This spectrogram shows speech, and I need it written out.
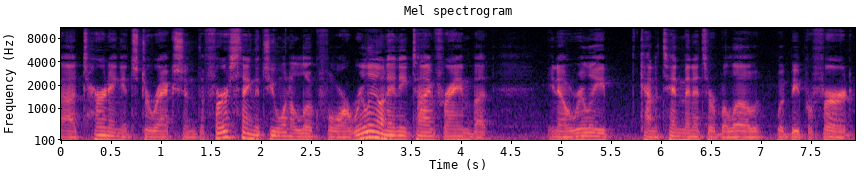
uh, turning its direction, the first thing that you want to look for, really on any time frame, but you know, really kind of 10 minutes or below would be preferred,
